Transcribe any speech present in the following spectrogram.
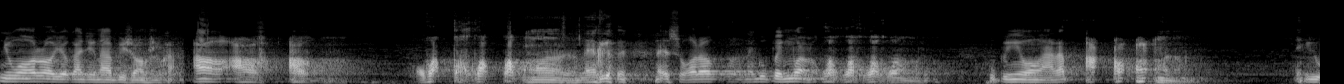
nyuwara ya Kanjeng Nabi wasallam ah ah ah wak wak wak wak. Nek suara nek kupingmu wak wak wak wak. Kupinge wong Arab ngono iku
